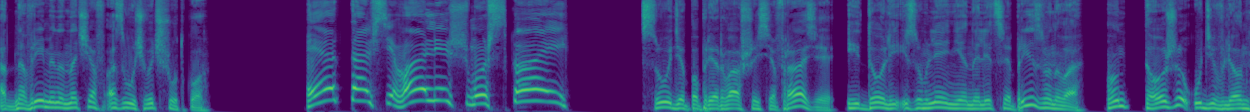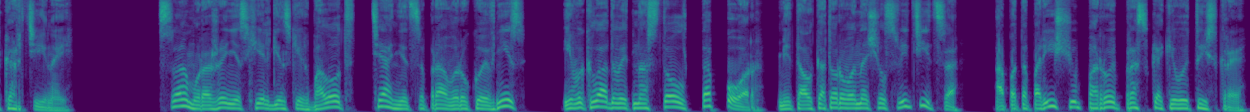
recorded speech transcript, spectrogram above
одновременно начав озвучивать шутку. «Это всего лишь мужской...» Судя по прервавшейся фразе и доле изумления на лице призванного, он тоже удивлен картиной. Сам уроженец Хельгинских болот тянется правой рукой вниз и выкладывает на стол топор, металл которого начал светиться, а по топорищу порой проскакивают искры.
